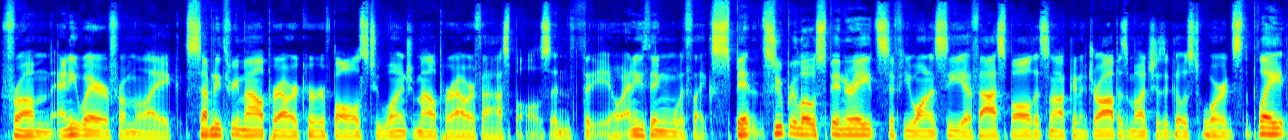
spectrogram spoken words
from anywhere from like 73 mile per hour curveballs to 100 mile per hour fastballs. And th- you know anything with like spin super low spin rates if you want to see a fastball that's not going to drop as much as it goes towards the plate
